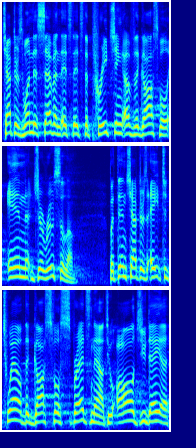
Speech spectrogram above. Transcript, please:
Chapters 1 to 7, it's, it's the preaching of the gospel in Jerusalem. But then, chapters 8 to 12, the gospel spreads now to all Judea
